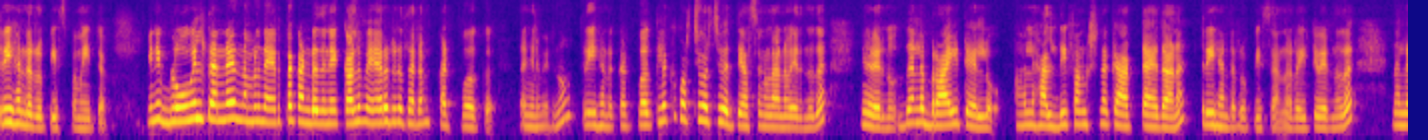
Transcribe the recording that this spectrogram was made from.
three hundred rupees per metre ഇനി ബ്ലൂവിൽ തന്നെ നമ്മൾ നേരത്തെ കണ്ടതിനേക്കാൾ വേറൊരു തരം കട്ട് വർക്ക് എങ്ങനെ വരുന്നു. ത്രീ ഹൺഡ്രഡ് കട്ട് വർക്കിലൊക്കെ കുറച്ച് കുറച്ച് വ്യത്യാസങ്ങളാണ് വരുന്നത്. ഇങ്ങനെ വരുന്നു. ഇത് നല്ല ബ്രൈറ്റ് യെല്ലോ നല്ല ഹൽദി ഫംഗ്ഷനൊക്കെ ആപ്റ്റ് ആയതാണ്. ത്രീ ഹൺഡ്രഡ് റുപ്പീസാണ് റേറ്റ് വരുന്നത്. നല്ല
